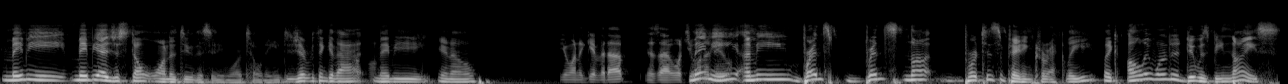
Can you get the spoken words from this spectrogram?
maybe maybe I just don't want to do this anymore, Tony. Did you ever think of that? Uh-uh. Maybe you know. You want to give it up? Is that what you want to Maybe. I mean, Brent's Brent's not participating correctly. Like all I wanted to do was be nice,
